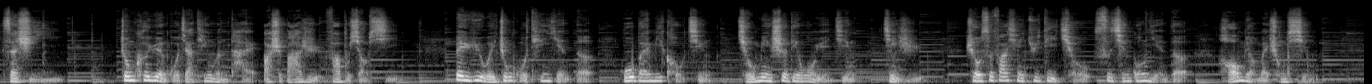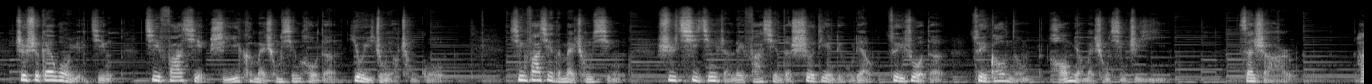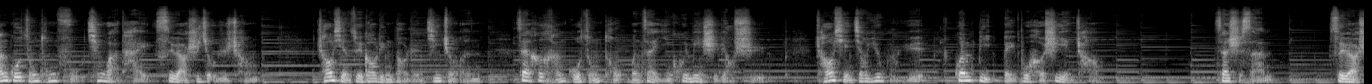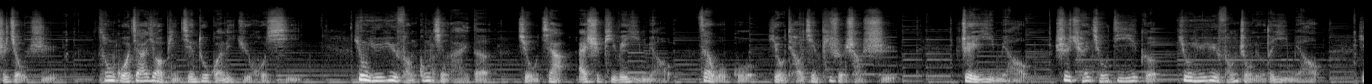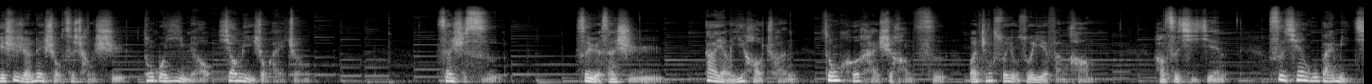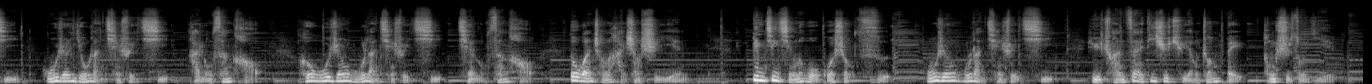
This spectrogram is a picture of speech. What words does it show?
三十一，中科院国家天文台二十八日发布消息，被誉为中国天眼的五百米口径球面射电望远镜近日首次发现距地球四千光年的毫秒脉冲星，这是该望远镜继发现十一颗脉冲星后的又一重要成果。新发现的脉冲星。是迄今人类发现的射电流量最弱的最高能毫秒脉冲星之一。三十二，韩国总统府青瓦台四月二十九日称，朝鲜最高领导人金正恩在和韩国总统文在寅会面时表示，朝鲜将于五月关闭北部核试验场。三十三，四月二十九日，从国家药品监督管理局获悉，用于预防宫颈癌的九价 HPV 疫苗在我国有条件批准上市。这一疫苗是全球第一个用于预防肿瘤的疫苗，也是人类首次尝试通过疫苗消灭一种癌症。三十四，四月三十日，大洋一号船综合海事航次完成所有作业返航。航次期间，四千五百米级无人游览潜水器海龙三号和无人无缆潜水器潜龙三号都完成了海上实验，并进行了我国首次无人无缆潜水器。与船载地质取样装备同时作业。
